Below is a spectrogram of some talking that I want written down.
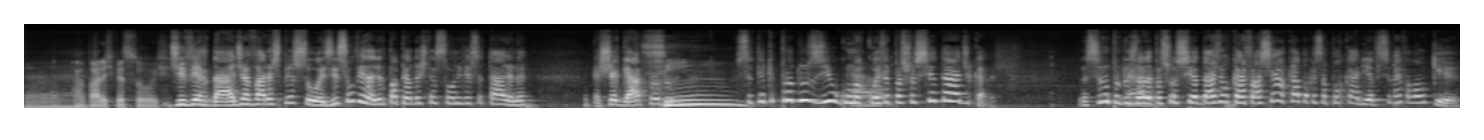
É. A várias pessoas. De verdade a várias pessoas. Isso é o verdadeiro papel da extensão universitária, né? É chegar a produzir. Você tem que produzir alguma coisa para a sociedade, cara. Se não produz cara. nada para a sociedade, o cara fala assim: ah, acaba com essa porcaria. Você vai falar o quê?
